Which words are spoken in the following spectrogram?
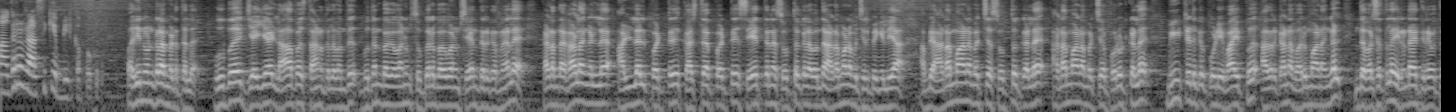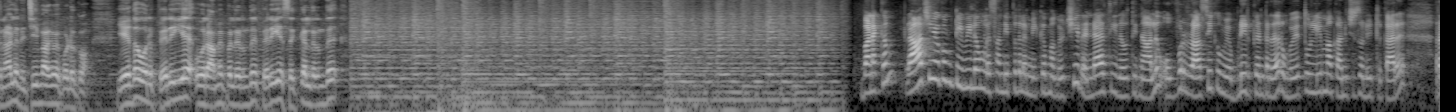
மகர ராசிக்கு எப்படி இருக்க போகுது? பதினொன்றாம் இடத்துல உப ஜெய லாபஸ்தானத்தில் வந்து புதன் பகவானும் சுக்கர பகவானும் சேர்ந்துருக்கிறனால கடந்த காலங்களில் அள்ளல் பட்டு கஷ்டப்பட்டு சேர்த்தின சொத்துக்களை வந்து அடமானம் வச்சுருப்பீங்க இல்லையா? அப்படி அடமானம் வச்ச சொத்துக்களை அடமானம் வச்ச பொருட்களை மீட்டெடுக்கக்கூடிய வாய்ப்பு அதற்கான வருமானங்கள் இந்த வருஷத்தில் இரண்டாயிரத்தி இருபத்தி நாலு நிச்சயமாகவே கொடுக்கும். ஏதோ ஒரு பெரிய ஒரு அமைப்பிலிருந்து பெரிய சிக்கலிருந்து வணக்கம். ராஜயோகம் டிவியில் உங்களை சந்திப்பதில் மிக்க மகிழ்ச்சி. ரெண்டாயிரத்தி இருபத்தி நாலு ஒவ்வொரு ராசிக்கும் எப்படி இருக்குன்றத ரொம்பவே துல்லியமாக கணிச்சு சொல்லிட்டு இருக்காரு.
